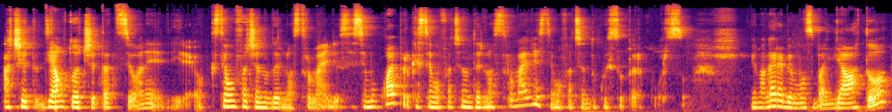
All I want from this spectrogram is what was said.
accett- di autoaccettazione, dire oh, stiamo facendo del nostro meglio, se siamo qua è perché stiamo facendo del nostro meglio e stiamo facendo questo percorso e magari abbiamo sbagliato,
